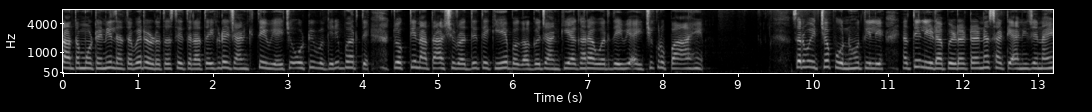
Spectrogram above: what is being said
आता मोठ्याने लताबाई रडत असते तर आता इकडे जानकी देवी आईची ओटी वगैरे भरते. जोगतीन आता आशीर्वाद देते की हे बघ अगं जानकी या घरावर देवी आईची कृपा आहे. सर्व इच्छा पूर्ण होतील. यातील इडापिडा टाळण्यासाठी आणि जे नाही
